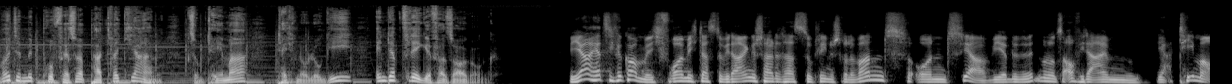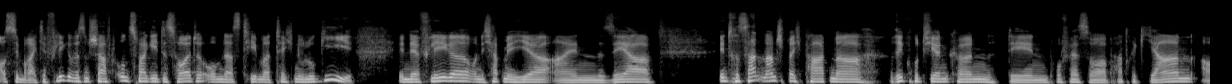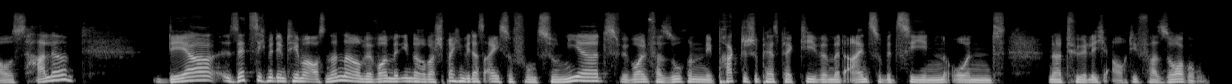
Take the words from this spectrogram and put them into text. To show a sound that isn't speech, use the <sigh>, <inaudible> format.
Heute mit Professor Patrick Jahn zum Thema Technologie in der Pflegeversorgung. Ja, herzlich willkommen. Ich freue mich, dass du wieder eingeschaltet hast zu Klinisch Relevant. Und ja, wir widmen uns auch wieder einem ja, Thema aus dem Bereich der Pflegewissenschaft. Und zwar geht es heute um das Thema Technologie in der Pflege. Und ich habe mir hier einen sehr interessanten Ansprechpartner rekrutieren können, den Professor Patrick Jahn aus Halle. Der setzt sich mit dem Thema auseinander und wir wollen mit ihm darüber sprechen, wie das eigentlich so funktioniert. Wir wollen versuchen, die praktische Perspektive mit einzubeziehen und natürlich auch die Versorgung.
